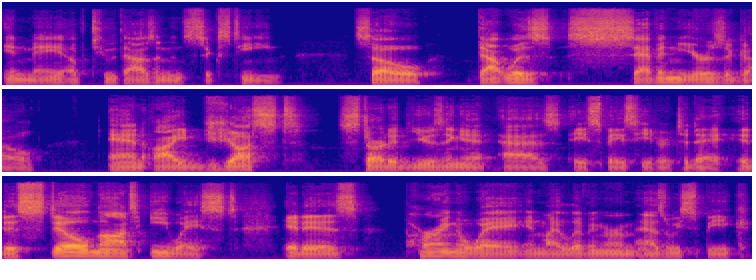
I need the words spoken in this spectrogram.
in May of 2016. So that was seven years ago. And I just started using it as a space heater today. It is still not e waste. It is purring away in my living room as we speak,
